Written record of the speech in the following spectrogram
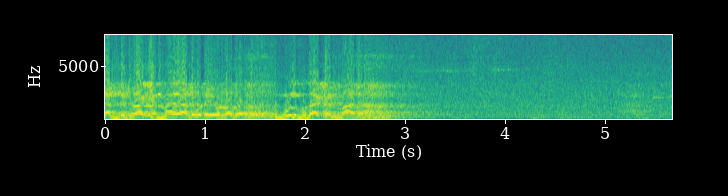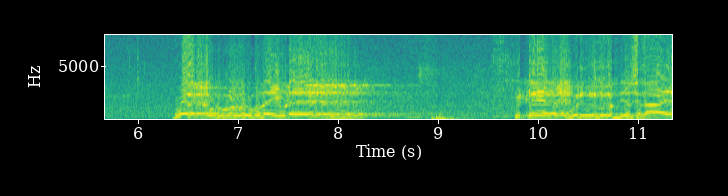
രണ്ട് പിതാക്കന്മാരാണ് ഇവിടെയുള്ളത് മൂന്ന് പിതാക്കന്മാരാണ് ഗോരഖ്പൂർ രൂപതയുടെ കിട്ടയ മുൻ അധ്യക്ഷനായ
